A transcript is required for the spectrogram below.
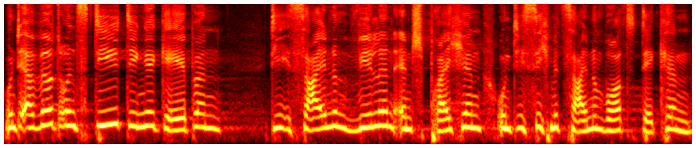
Und er wird uns die Dinge geben, die seinem Willen entsprechen und die sich mit seinem Wort decken.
